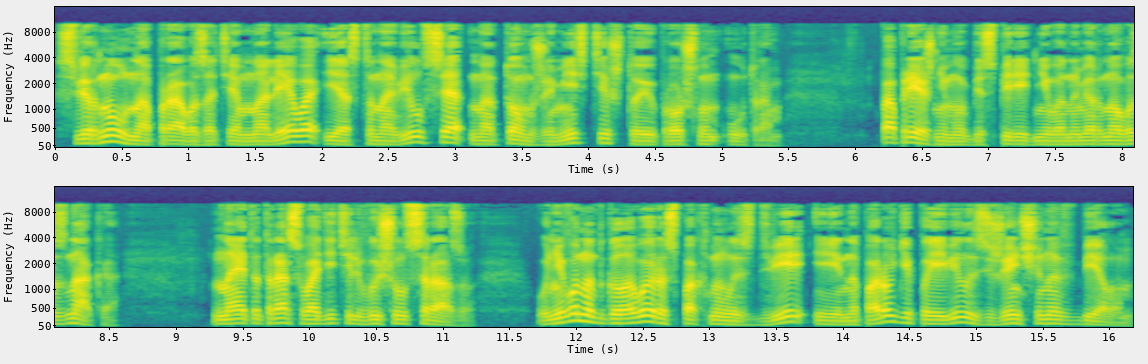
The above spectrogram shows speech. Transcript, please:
свернул направо, затем налево и остановился на том же месте, что и прошлым утром. По-прежнему без переднего номерного знака. На этот раз водитель вышел сразу. У него над головой распахнулась дверь, и на пороге появилась женщина в белом.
